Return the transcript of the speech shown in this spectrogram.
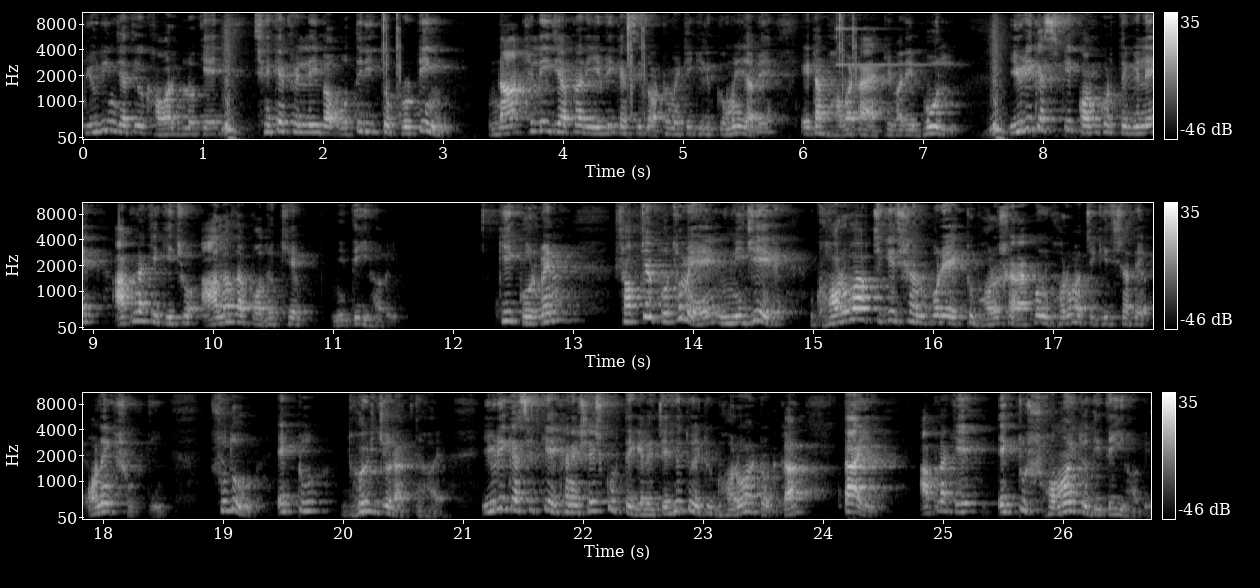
পিউরিন জাতীয় খাবারগুলোকে ছেঁকে ফেললেই বা অতিরিক্ত প্রোটিন না খেলেই যে আপনার ইউরিক অ্যাসিড অটোমেটিক্যালি কমে যাবে, এটা ভাবাটা একেবারে ভুল। ইউরিক অ্যাসিডকে কম করতে গেলে আপনাকে কিছু আলাদা পদক্ষেপ নিতেই হবে। কি করবেন? সবচেয়ে প্রথমে নিজের ঘরোয়া চিকিৎসার উপরে একটু ভরসা রাখুন। ঘরোয়া চিকিৎসাতে অনেক শক্তি। শুধু একটু ধৈর্য রাখতে হয়। ইউরিক অ্যাসিডকে এখানে শেষ করতে গেলে যেহেতু একটু ঘরোয়া টোটকা, তাই আপনাকে একটু সময় তো দিতেই হবে।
